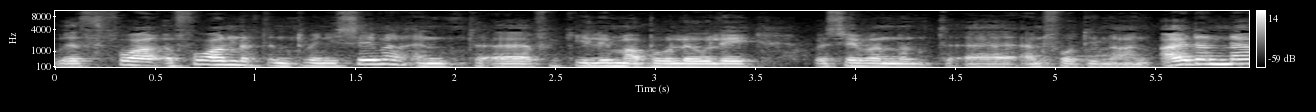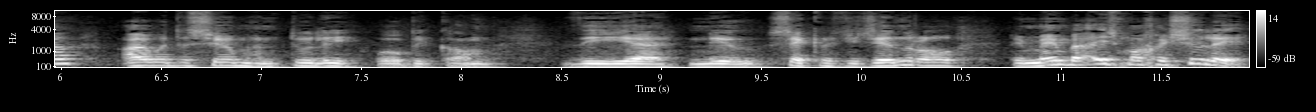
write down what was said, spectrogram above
with 427 and uh, Fakili Mabululi with 749. I don't know. I would assume Ntuli will become the uh, new Secretary General. Remember, Ace Magashule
